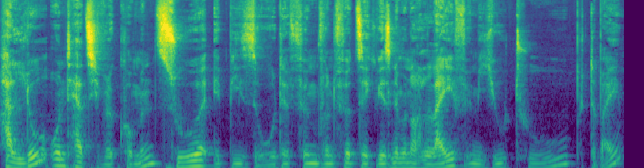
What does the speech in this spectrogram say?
Hallo und herzlich willkommen zur Episode 45. Wir sind immer noch live im YouTube dabei.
